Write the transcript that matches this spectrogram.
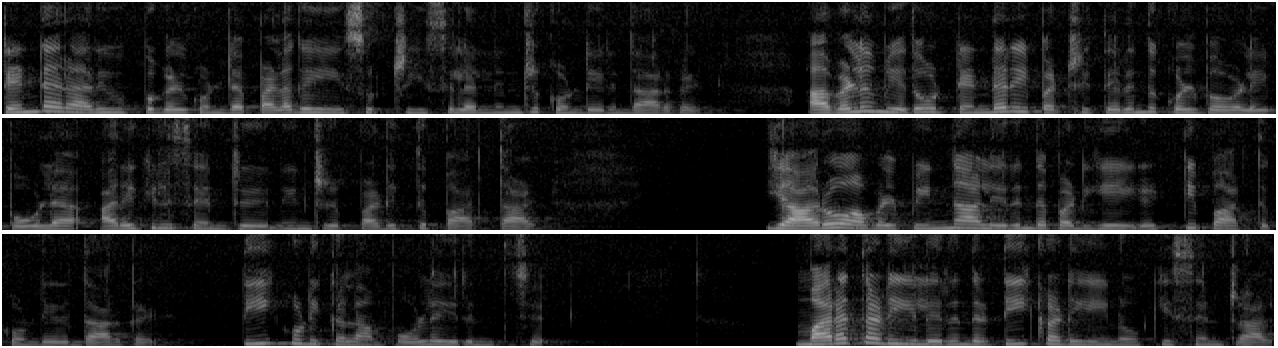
டெண்டர் அறிவிப்புகள் கொண்ட பலகையை சுற்றி சிலர் நின்று கொண்டிருந்தார்கள். அவளும் ஏதோ டெண்டரை பற்றி தெரிந்து கொள்பவளைப் போல அருகில் சென்று நின்று படித்து பார்த்தாள். யாரோ அவள் பின்னால் இருந்தபடியே எட்டி பார்த்து கொண்டிருந்தார்கள். டீ குடிக்கலாம் போல இருந்துச்சு. மரத்தடியில் இருந்த டீ கடையை நோக்கி சென்றாள்.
